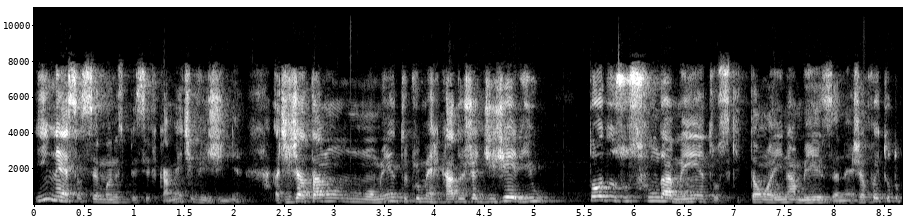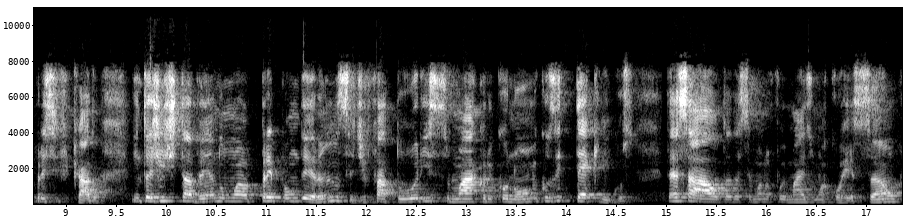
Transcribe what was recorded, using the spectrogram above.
E nessa semana especificamente, Virginia, a gente já está num momento que o mercado já digeriu todos os fundamentos que estão aí na mesa, né? Já foi tudo precificado. Então a gente está vendo uma preponderância de fatores macroeconômicos e técnicos. Então, essa alta da semana foi mais uma correção,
